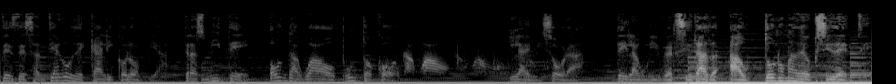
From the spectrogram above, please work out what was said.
Desde Santiago de Cali, Colombia, transmite ondawao.co. La emisora de la Universidad Autónoma de Occidente.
